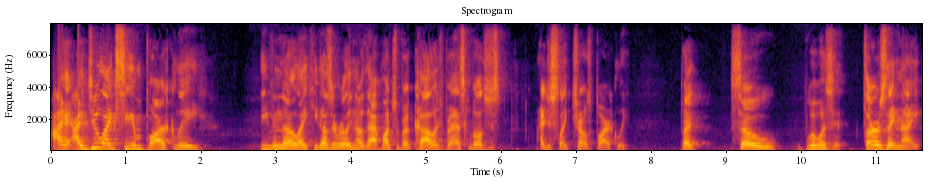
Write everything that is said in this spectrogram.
I, I do like seeing Barkley, even though like he doesn't really know that much about college basketball. Just I just like Charles Barkley. But so what was it? Thursday night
